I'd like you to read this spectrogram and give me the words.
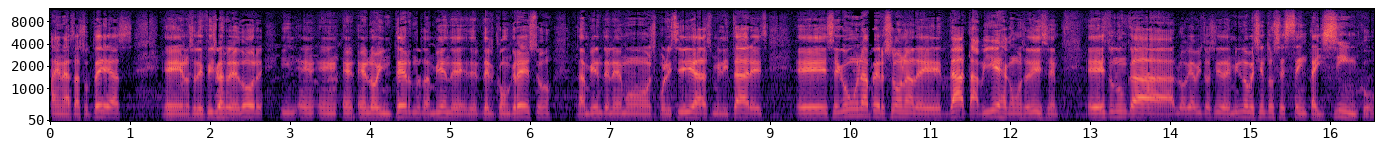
en azoteas, eh, en los edificios alrededor, en, lo interno también del Congreso, también tenemos policías, militares, eh, según una persona de data vieja, como se dice, eh, esto nunca lo había visto así desde 1965.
